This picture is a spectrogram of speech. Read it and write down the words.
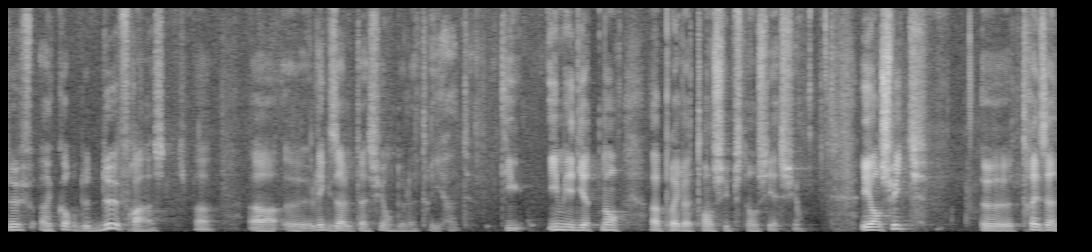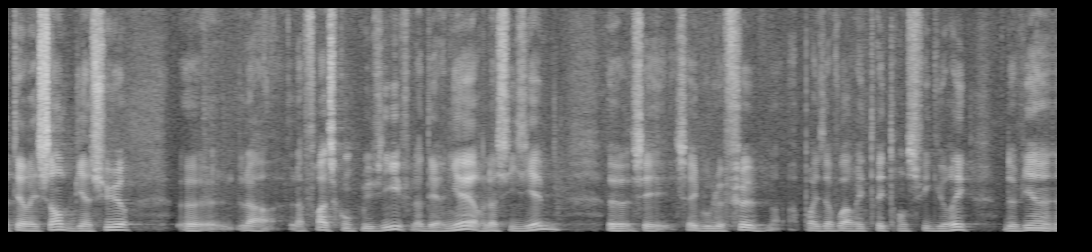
deux, accorde deux phrases, pas, à euh, l'exaltation de la triade, qui immédiatement après la transsubstantiation. Et ensuite, euh, très intéressante, bien sûr, euh, la, phrase conclusive, la dernière, la sixième, c'est celle où le feu, après avoir été transfiguré, devient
